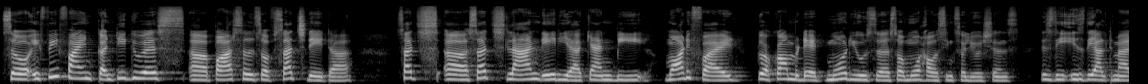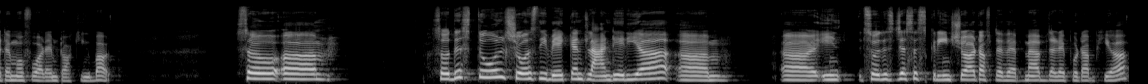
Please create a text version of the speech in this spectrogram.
So if we find contiguous uh, parcels of such data, such, uh, such land area can be modified to accommodate more users or more housing solutions is the, is the ultimatum of what I'm talking about. So, um, so this tool shows the vacant land area. Um, uh, in, so this is just a screenshot of the web map that I put up here.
